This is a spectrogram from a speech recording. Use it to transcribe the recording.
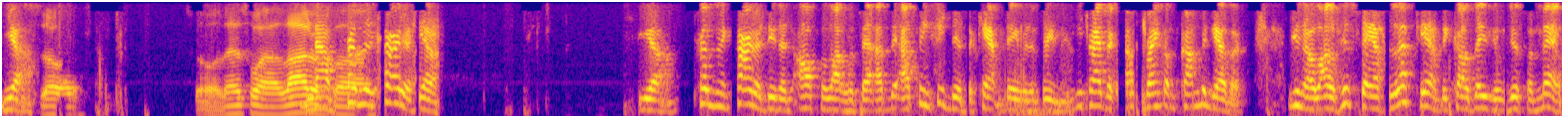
Yeah. So, so that's why a lot now, of now President uh, Carter, yeah, yeah, President Carter did an awful lot with that. I, I think he did the Camp David agreement. He tried to bring them come together. You know, a lot of his staff left him because they were just a mess.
